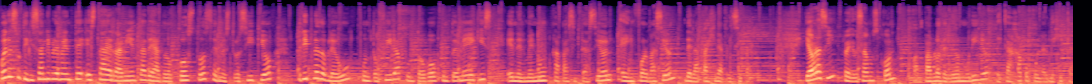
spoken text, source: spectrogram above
Puedes utilizar libremente esta herramienta de agrocostos en nuestro sitio www.fira.gov.mx en el menú Capacitación e Información de la página principal. Y ahora sí, regresamos con Juan Pablo de León Murillo de Caja Popular Mexicana.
